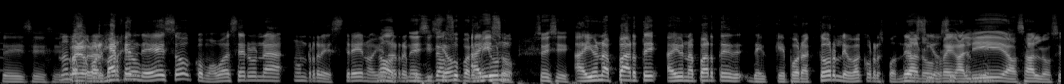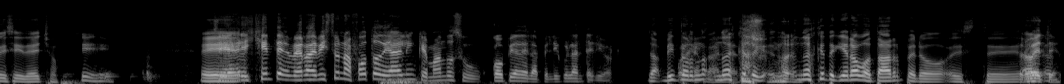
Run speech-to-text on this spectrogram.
Sí, sí, sí. No, no, Bueno, pero por al margen ejemplo- de eso, como va a ser una, un reestreno y No, una repetición, necesitan su hay, permiso. un- Sí, sí. hay una parte, hay una parte de, de que por actor le va a corresponder Claro, sí o sí regalías, algo. Sí, sí, de hecho. Sí, sí. Sí, Eh, hay gente, ¿verdad? He visto una foto de alguien quemando su copia de la película anterior. Ya, Víctor, no, no es que te, no, no es que te quiera votar, pero este. Pero a- vete,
